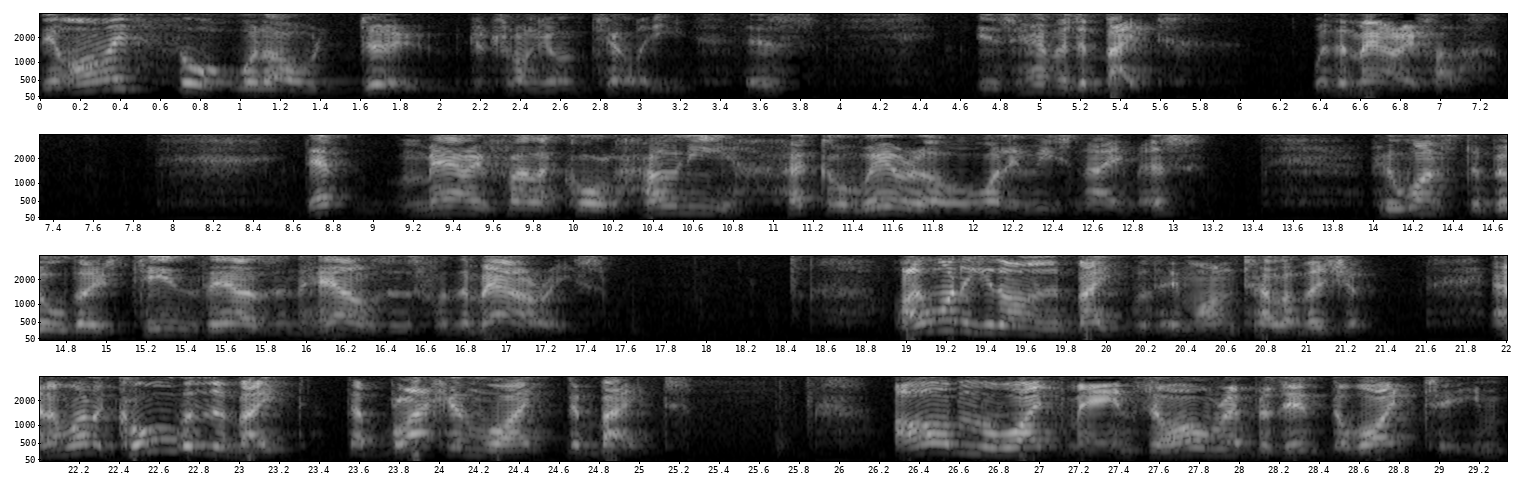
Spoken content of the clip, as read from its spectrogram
Now, I thought what I would do to try and get on telly is, is have a debate with a Maori fella. That Maori fella called Hone Hikawera, or whatever his name is, who wants to build those 10,000 houses for the Maoris. I want to get on a debate with him on television and I want to call the debate the black and white debate. I'm a white man, so I'll represent the white team,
